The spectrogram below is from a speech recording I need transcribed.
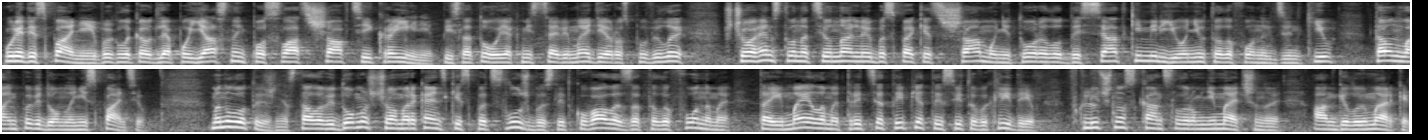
Уряд Іспанії викликав для пояснень посла США в цій країні після того, як місцеві медіа розповіли, що Агентство національної безпеки США моніторило десятки мільйонів телефонних дзвінків та онлайн-повідомлень іспанців. Минулого тижня стало відомо, що американські спецслужби слідкували за телефонами та імейлами 35 світових лідерів, включно з канцлером Німеччини Ангелою Меркель.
